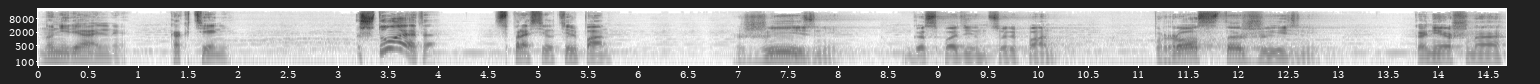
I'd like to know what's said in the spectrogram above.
но нереальные, как тени. «Что это?» – спросил тюльпан. «Жизни, господин тюльпан. Просто жизни. Конечно,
